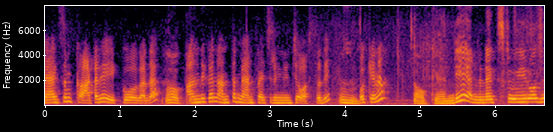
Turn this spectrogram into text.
మాక్సిమం కాటనే ఎక్కువ కదా. అందుకని అంత మ్యానుఫ్యాక్చరింగ్ నుంచే వస్తది. ఓకేనా ఓకే అండి. అండ్ నెక్స్ట్ ఈ రోజు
